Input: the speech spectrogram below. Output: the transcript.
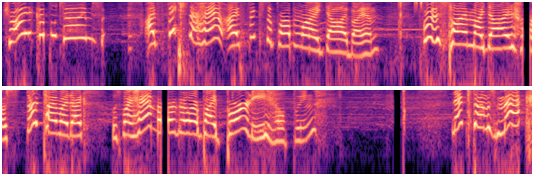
tried a couple times. I fixed the ham. I fixed the problem where I died by him. First time I died, third time I died was by hamburger or by Birdie helping. Next time was Mac.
